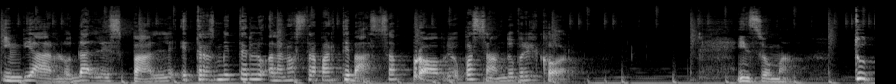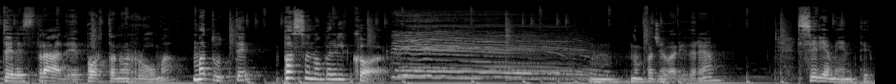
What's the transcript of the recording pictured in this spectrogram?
inviarlo dalle spalle e trasmetterlo alla nostra parte bassa proprio passando per il core. Insomma, tutte le strade portano a Roma, ma tutte passano per il core. Mm, non faceva ridere, eh? Seriamente,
